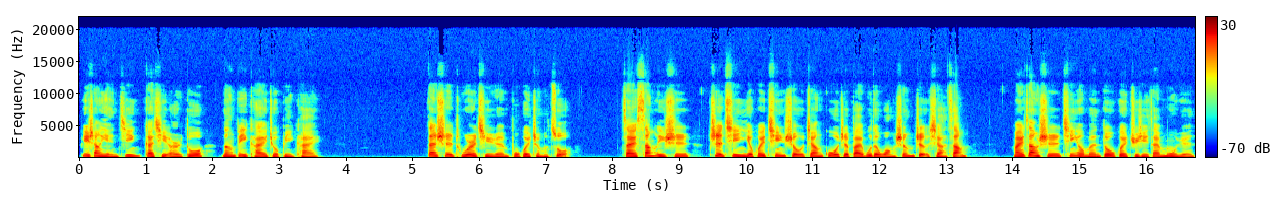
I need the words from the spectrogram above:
闭上眼睛，盖起耳朵，能避开就避开。但是土耳其人不会这么做，在丧礼时，至亲也会亲手将裹着白布的往生者下葬。埋葬时，亲友们都会聚集在墓园，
